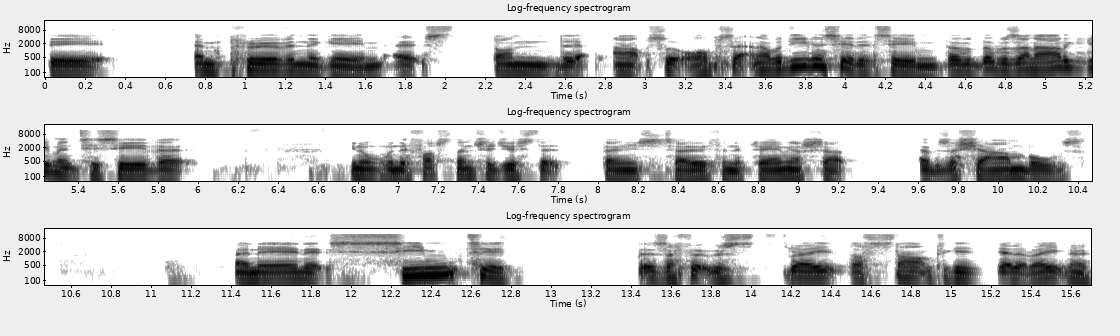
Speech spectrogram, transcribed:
be improving the game, it's done the absolute opposite. And I would even say the same. There, there was an argument to say that you know when they first introduced it down south in the Premiership, it was a shambles, and then it seemed to as if it was right. They're starting to get it right now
